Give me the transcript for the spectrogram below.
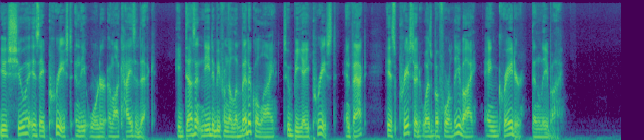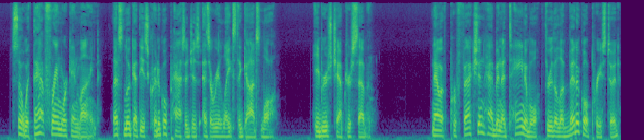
Yeshua is a priest in the order of Melchizedek. He doesn't need to be from the Levitical line to be a priest. In fact, his priesthood was before Levi and greater than Levi. So, with that framework in mind, let's look at these critical passages as it relates to God's law. Hebrews chapter 7. Now, if perfection had been attainable through the Levitical priesthood,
